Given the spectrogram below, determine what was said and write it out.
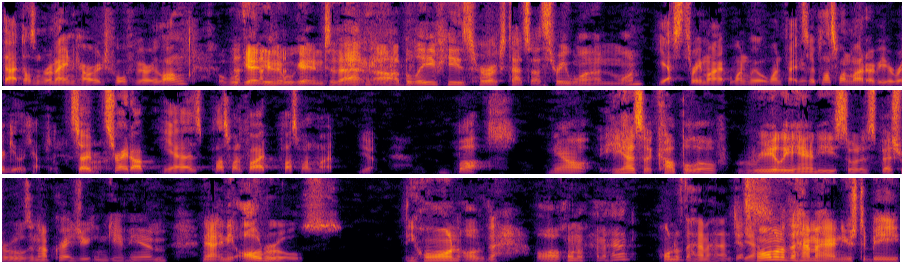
that doesn't remain courage four for very long. Well, we'll get in. We'll get into that. Uh, I believe his heroic stats are three one one. Yes, three might, one will, one fate. So plus one might over your regular captain. So Right. straight up, he has plus one fight, plus one might. But now he has a couple of really handy sort of special rules and upgrades you can give him. Now in the old rules, the horn of the or horn of the Hammerhand, Horn of the Hammerhand. yes, yeah. horn of the Hammerhand used to be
